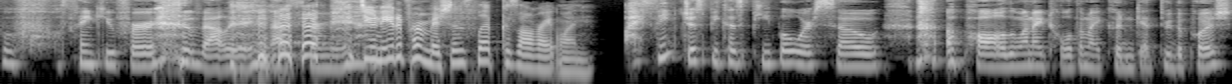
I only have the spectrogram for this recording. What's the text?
Well, thank you for validating that for me. Do you need a permission slip? Because I'll write one. I think just because people were so appalled when I told them I couldn't get through the push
